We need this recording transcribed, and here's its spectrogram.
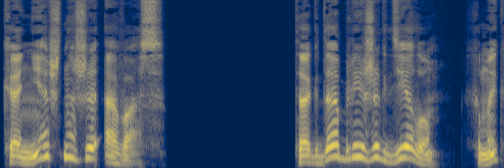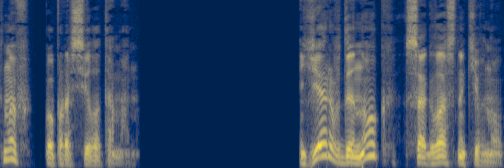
«Конечно же, о вас». «Тогда ближе к делу», — хмыкнув, попросил атаман. Ярвденок согласно кивнул.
